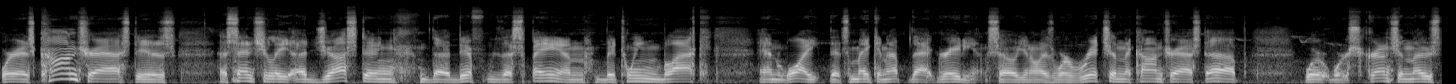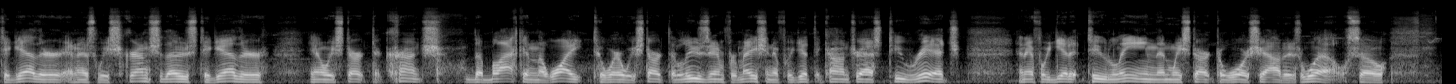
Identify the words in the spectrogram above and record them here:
Whereas contrast is essentially adjusting the, diff the span between black and white that's making up that gradient. So, you know, as we're riching the contrast up, we're, we're scrunching those together and as we scrunch those together you know we start to crunch the black and the white to where we start to lose information if we get the contrast too rich and if we get it too lean then we start to wash out as well so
